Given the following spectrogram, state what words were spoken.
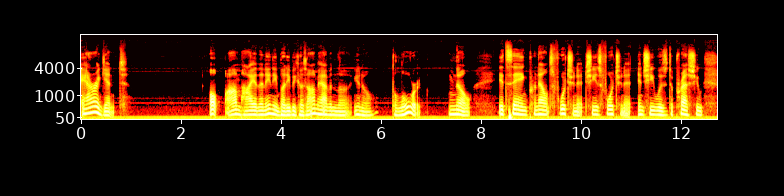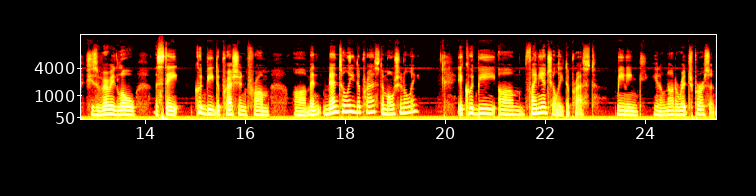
arrogant. Oh, I'm higher than anybody because I'm having the, you know, the Lord. No. It's saying pronounce fortunate. She is fortunate and she was depressed. She she's a very low estate. Could be depression from uh, men- mentally depressed, emotionally it could be um, financially depressed, meaning, you know, not a rich person.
